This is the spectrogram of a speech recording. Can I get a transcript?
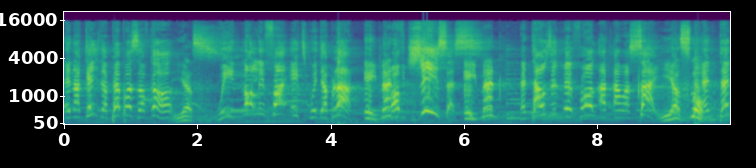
and against the purpose of God, Yes. we nullify it with the blood Amen. of Jesus. Amen. A thousand may fall at our side Yes, Lord. and ten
